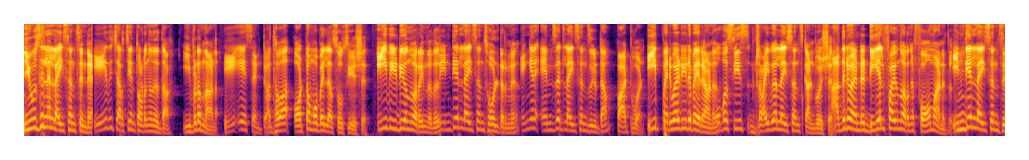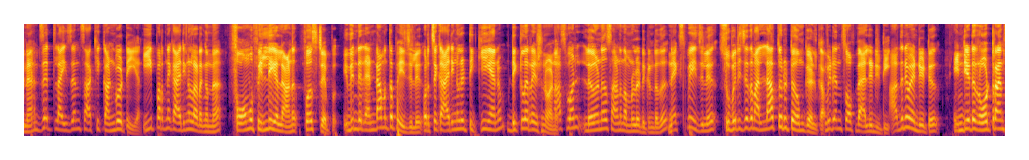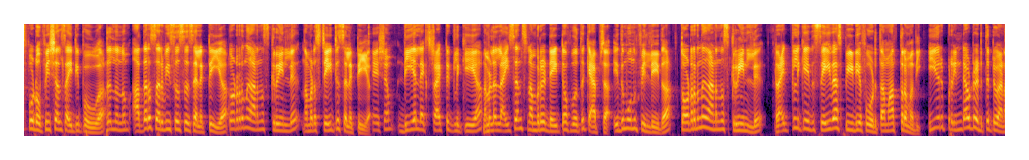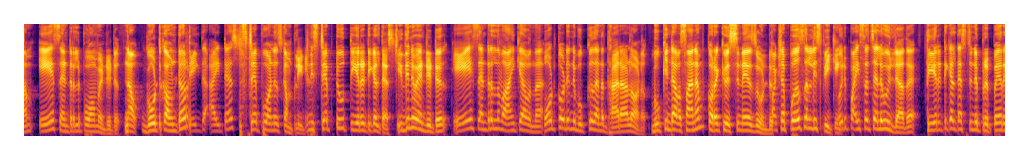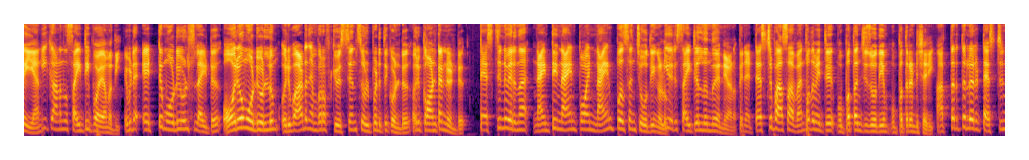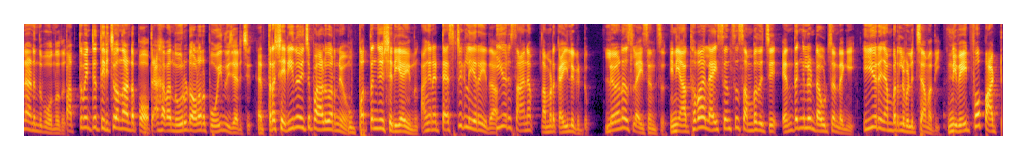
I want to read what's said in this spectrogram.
New Zealand ലൈസൻസിന്റെ ഏത് ചർച്ചയും തുടങ്ങുന്നത് ഇവിടെ നിന്നാണ് എ എ സെന്റർ അഥവാ ഓട്ടോമൊബൈൽ അസോസിയേഷൻ. ഈ വീഡിയോ എന്ന് പറയുന്നത് ഇന്ത്യൻ ലൈസൻസ് ഹോൾഡറിന് എങ്ങനെ എൻ സെറ്റ് ലൈസൻസ് കിട്ടാം? Part one. ഈ പരിപാടിയുടെ പേരാണ് ഓവർസീസ് ഡ്രൈവർ ലൈസൻസ് കൺവേർഷൻ. അതിനുവേണ്ട ഡി എൽ ഫൈവ് എന്ന് പറഞ്ഞ ഫോം ആണിത് ഇന്ത്യൻ ലൈസൻസിന് എൻ സെറ്റ് ലൈസൻസ് ആക്കി കൺവേർട്ട് ചെയ്യാൻ. ഈ പറഞ്ഞ കാര്യങ്ങൾ അടങ്ങുന്ന ഫോം ഫില്ല് ചെയ്യലാണ് ഫസ്റ്റ് സ്റ്റെപ്പ്. ഇതിന്റെ രണ്ടാമത്തെ പേജിൽ കുറച്ച് കാര്യങ്ങൾ ടിക്ക് ചെയ്യാനും ഡിക്ലറേഷനും ആണ് ക്ലാസ് വൺ ലേണേഴ്സ് ആണ് നമ്മൾ എടുക്കേണ്ടത്. നെക്സ്റ്റ് പേജിൽ സുപരിചിതമല്ലാത്തൊരു ടേം കേൾക്കാം. എവിഡൻസ് ഓഫ് വാലിഡിറ്റി അതിന് വേണ്ടിയിട്ട് ഇന്ത്യയുടെ റോഡ് ട്രാൻസ്പോർട്ട് ഒഫീഷ്യൽ സൈറ്റിൽ പോവുക. അതിൽ നിന്നും അതർ സർവീസസ് സെലക്ട് ചെയ്യുക. തുടർന്ന് കാണുന്ന സ്ക്രീനിൽ നമ്മുടെ സ്റ്റേറ്റ് സെലക്ട് ചെയ്യുക. ശേഷം ഡി എൽ എക്സ്ട്രാക്ട് ക്ലിക്ക് ചെയ്യുക. നമ്മുടെ licence number date of birth captcha ഇത് മൂന്നും ഫില്ല് ചെയ്യുക. തുടർന്ന് കാണുന്ന സ്ക്രീനിൽ റൈറ്റ് ക്ലിക്ക് ചെയ്ത് save as P D F കൊടുത്താൽ മാത്രം മതി. ഈ ഒരു പ്രിന്റ് ഔട്ട് എടുത്തിട്ട് വേണം എ സെന്ററിൽ പോകാൻ വേണ്ടിയിട്ട്. Now go to counter take the eye test step one is complete ഇനി സ്റ്റെപ്പ് ടു തിയറട്ടിക്കൽ ടെസ്റ്റ് ഇതിന് വേണ്ടിയിട്ട് എ സെന്ററിൽ നിന്ന് വാങ്ങിക്കാവുന്ന കോഡ് കോഡിന്റെ ബുക്ക് തന്നെ ധാരാളമാണ്. ബുക്കിന്റെ അവസാനം കുറെ ക്വസ്റ്റനേഴ്സും ഉണ്ട്. പക്ഷെ പേഴ്സണലി സ്പീക്കിംഗ് ഒരു പൈസ ചെലവില്ലാതെ തിയറട്ടിക്കൽ ടെസ്റ്റിന് പ്രിപ്പയർ ചെയ്യാൻ ഈ കാണുന്ന സൈറ്റിൽ പോയാൽ മതി. ഇവിടെ എട്ട് മോഡ്യൂൾസിലായിട്ട് ഓരോ മോഡ്യൂളിലും ഒരുപാട് നമ്പർ ഓഫ് ക്വസ്റ്റ്യൻസ് ഉൾപ്പെടുത്തിക്കൊണ്ട് ഒരു കോണ്ടന്റ് ഉണ്ട്. ടെസ്റ്റിന് വരുന്ന ninety nine point nine percent ചോദ്യങ്ങളും ഈ ഒരു സൈറ്റിൽ നിന്ന് തന്നെയാണ്. പിന്നെ ടെസ്റ്റ് പാസ് ആവാൻ മുപ്പത് മിനിറ്റ് മുപ്പത്തഞ്ച് ചോദ്യം മുപ്പത്തിരണ്ട് ശരി. അത്തരത്തിലൊരു ടെസ്റ്റിനാണ് ഇന്ന് പോകുന്നത്. പത്ത് മിനിറ്റ് തിരിച്ചു വന്നാണ്ടപ്പോ ഹവ നൂറ് ഡോളർ പോയി എന്ന് വിചാരിച്ച്. എത്ര ശരി എന്ന് ചോദിച്ചപ്പോൾ ആൾ പറഞ്ഞു മുപ്പത്തഞ്ച് ശരിയായി അങ്ങനെ ടെസ്റ്റ് ക്ലിയർ ചെയ്ത ഈ ഒരു സാധനം നമ്മുടെ കയ്യിൽ കിട്ടും. ലേണേഴ്സ് ലൈസൻസ് ഇനി അഥവാ ലൈസൻസ് സംബന്ധിച്ച് എന്തെങ്കിലും ഡൗട്ട്സ് ഉണ്ടെങ്കിൽ ഈ ഒരു നമ്പറിൽ വിളിച്ചാൽ മതി. ഇനി വെയിറ്റ് ഫോർ പാർട്ട്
